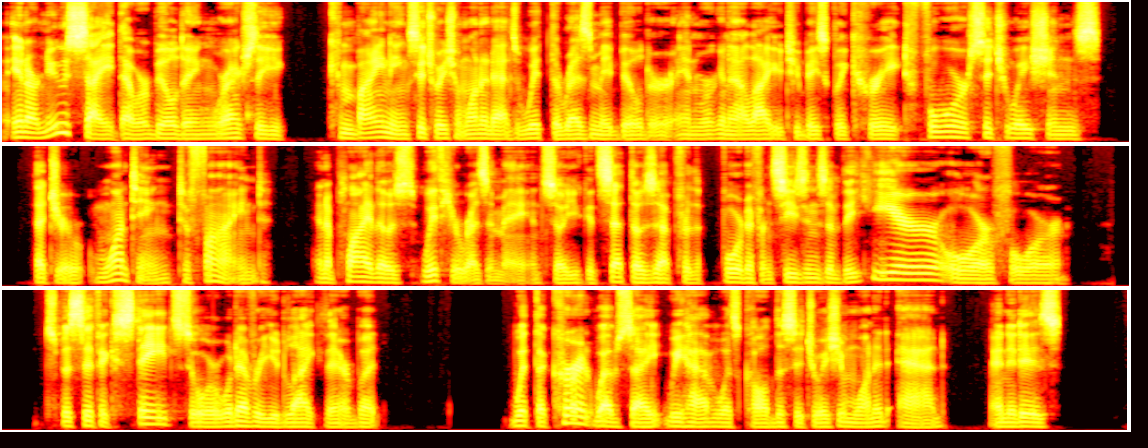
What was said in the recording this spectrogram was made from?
In our new site that we're building, we're actually combining situation wanted ads with the resume builder, and we're going to allow you to basically create four situations that you're wanting to find and apply those with your resume. And so you could set those up for the four different seasons of the year or for specific states or whatever you'd like there. But with the current website, we have what's called the situation wanted ad. And it is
